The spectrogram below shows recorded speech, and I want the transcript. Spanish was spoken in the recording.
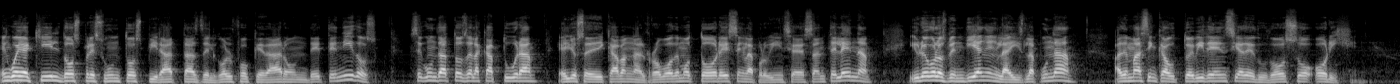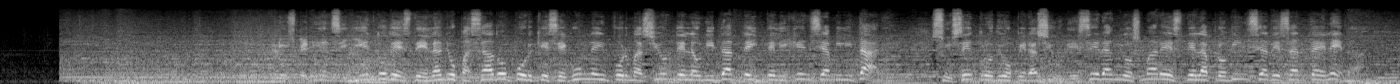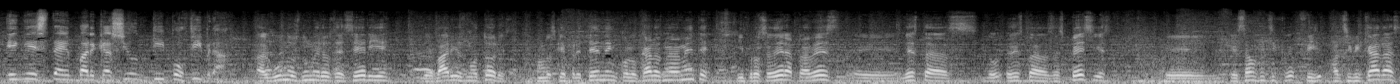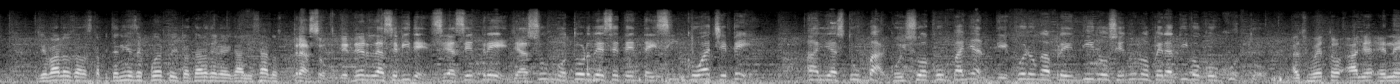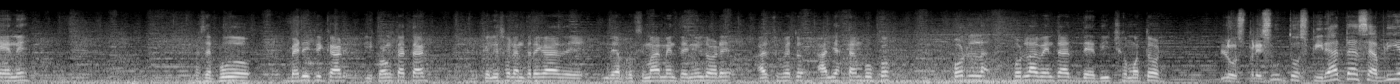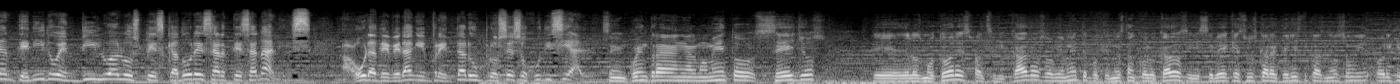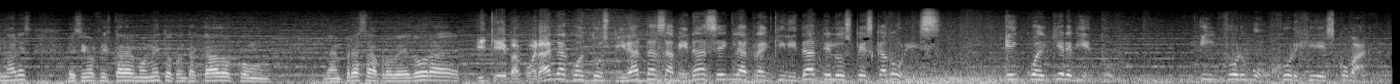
En Guayaquil, dos presuntos piratas del Golfo quedaron detenidos. Según datos de la captura, ellos se dedicaban al robo de motores en la provincia de Santa Elena y luego los vendían en la isla Puná. Además, incautó evidencia de dudoso origen. Los venían siguiendo desde el año pasado porque según la información de la Unidad de Inteligencia Militar, su centro de operaciones eran los mares de la provincia de Santa Elena, en esta embarcación tipo fibra. Algunos números de serie de varios motores con los que pretenden colocarlos nuevamente y proceder a través eh, de, estas, de estas especies eh, que están falsificadas, llevarlos a las capitanías de puerto y tratar de legalizarlos. Tras obtener las evidencias, entre ellas un motor de 75 HP, alias Tumbaco y su acompañante fueron aprehendidos en un operativo conjunto. Al sujeto alias NN se pudo verificar y contactar que le hizo la entrega de, aproximadamente mil dólares al sujeto alias Tambuco por la, por la venta de dicho motor. Los presuntos piratas habrían tenido en vilo a los pescadores artesanales. Ahora deberán enfrentar un proceso judicial. Se encuentran al momento sellos eh, de los motores falsificados, obviamente, porque no están colocados y se ve que sus características no son originales. El señor fiscal al momento contactado con la empresa proveedora. Y que evacuarán a cuantos piratas amenacen la tranquilidad de los pescadores. En cualquier viento, informó Jorge Escobar.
